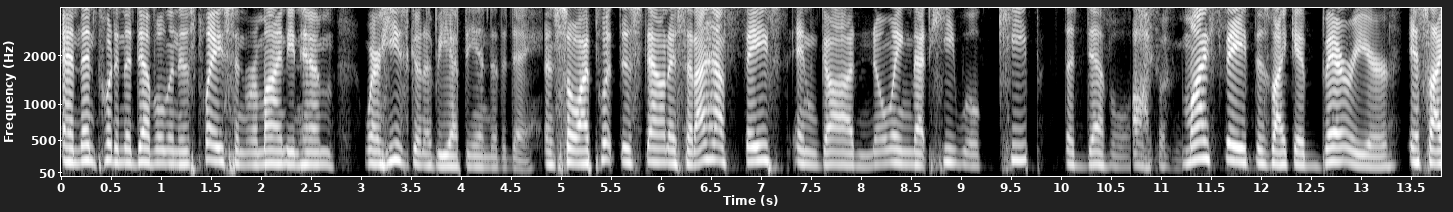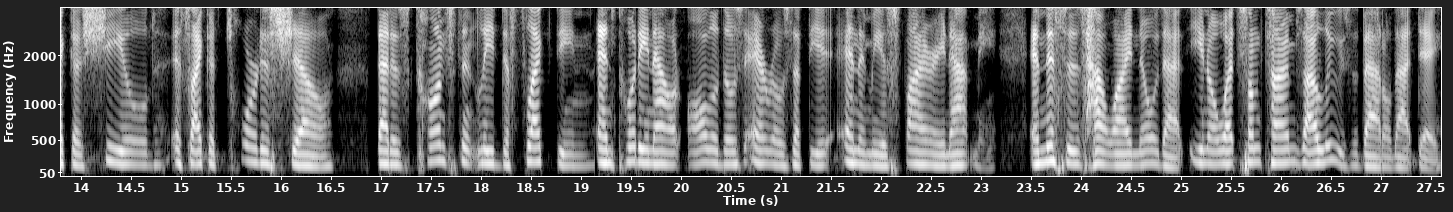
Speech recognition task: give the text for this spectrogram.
and then putting the devil in his place and reminding him him where he's going to be at the end of the day. And so I put this down. I said, I have faith in God, knowing that he will keep the devil off of me. My faith is like a barrier, it's like a shield, it's like a tortoise shell that is constantly deflecting and putting out all of those arrows that the enemy is firing at me. And this is how I know that. You know what? Sometimes I lose the battle that day.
